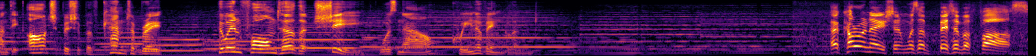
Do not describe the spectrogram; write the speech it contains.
and the Archbishop of Canterbury, who informed her that she was now Queen of England. Her coronation was a bit of a farce.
